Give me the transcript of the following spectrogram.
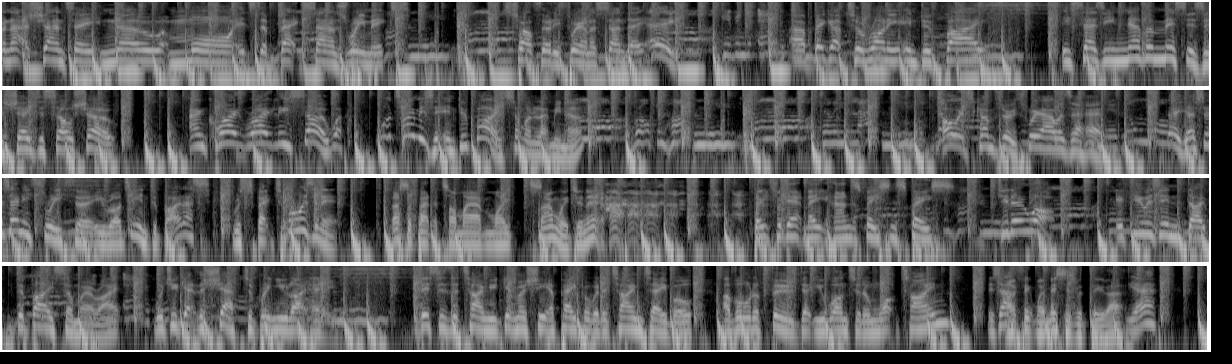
That Ashanti, no more. It's the Beck Sounds remix. It's 12.33 on a Sunday. Hey, uh, big up to Ronnie in Dubai. He says he never misses a Shades of Soul show. And quite rightly so. What, what time is it in Dubai? Someone let me know. Oh, it's come through three hours ahead. There you go. So it's only 3.30, Roddy, in Dubai. That's respectable, isn't it? That's about the time I have my sandwich, isn't it? Don't forget, mate, hands facing space. Do you know what? If you was in Du- Dubai somewhere, right, would you get the chef to bring you like, hey, this is the time? You'd give him a sheet of paper with a timetable of all the food that you wanted and what time? Is that? I think my missus would do that. Yeah.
